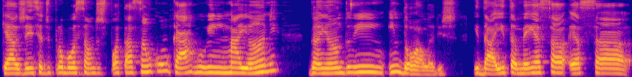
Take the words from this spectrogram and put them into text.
que é a agência de promoção de exportação, com um cargo em Miami, ganhando em, em dólares. E daí também essa, essa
